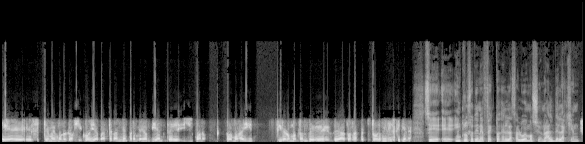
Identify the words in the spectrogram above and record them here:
eh, el sistema inmunológico y aparte también para el medio ambiente y bueno, podemos ahí tirar un montón de, datos respecto a todos los beneficios que tiene. Sí, eh, incluso tiene efectos en la salud emocional de la gente.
